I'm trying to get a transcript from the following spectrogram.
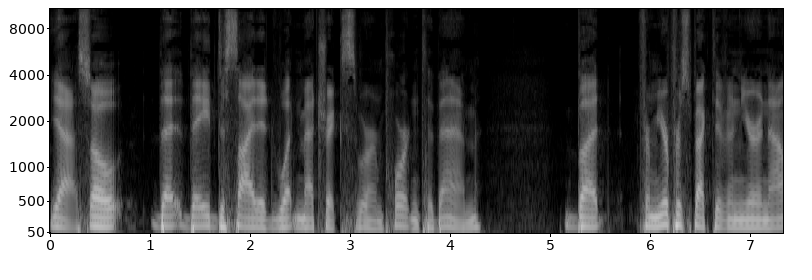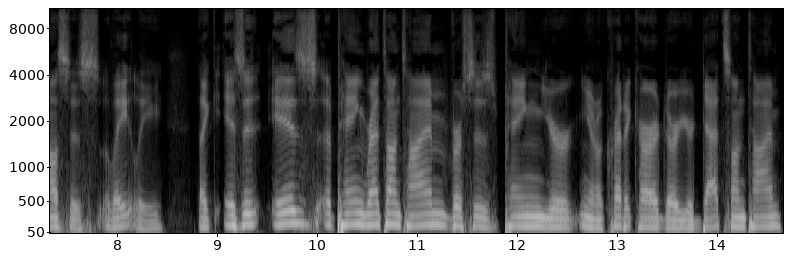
Yeah. So that they decided what metrics were important to them. But from your perspective and your analysis lately, like is it is paying rent on time versus paying your you know credit card or your debts on time?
